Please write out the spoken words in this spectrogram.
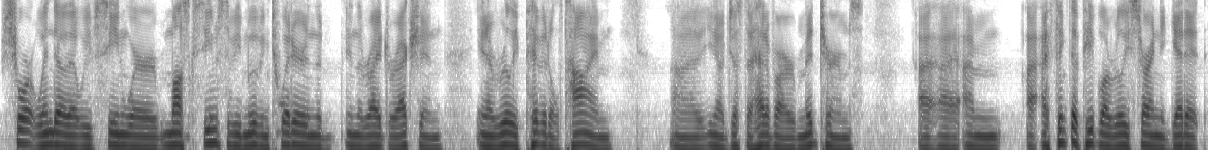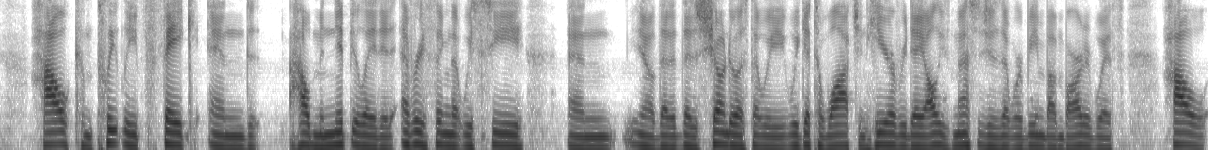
short window that we've seen where Musk seems to be moving Twitter in the in the right direction in a really pivotal time. Uh, you know, just ahead of our midterms. I, I, I'm I think that people are really starting to get it how completely fake and how manipulated everything that we see and you know that that is shown to us that we we get to watch and hear every day all these messages that we're being bombarded with how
